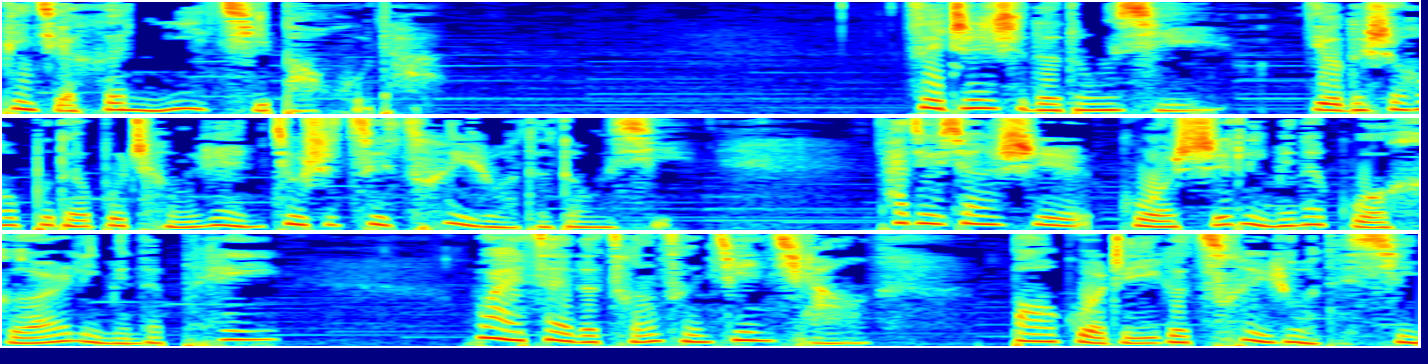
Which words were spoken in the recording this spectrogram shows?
并且和你一起保护他。最真实的东西，有的时候不得不承认，就是最脆弱的东西，它就像是果实里面的果核里面的胚，外在的层层坚强，包裹着一个脆弱的心。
